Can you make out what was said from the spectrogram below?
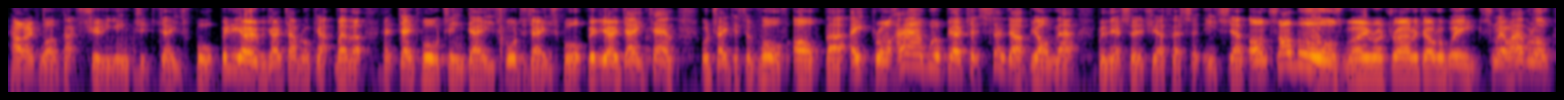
Hello everyone, thanks for tuning in to today's sport video. We're going to have a look at whether the next 14 days for today's sport video. Day 10 will take us to the 4th of uh, April and we'll be able to extend out beyond that with the SHFS and ECM ensembles. We'll run around a couple of weeks. We'll have a look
